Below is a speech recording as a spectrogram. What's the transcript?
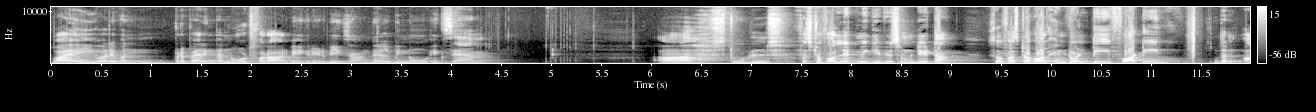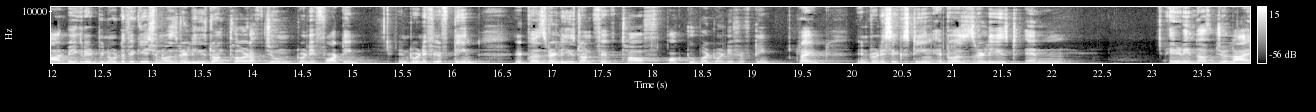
Why you are even preparing the notes for RBI Grade B exam? There will be no exam. Uh, students, first of all, let me give you some data. So first of all, in 2014, the RBI Grade B notification was released on 3rd of June 2014. In 2015, it was released on 5th of October 2015, right? In 2016, it was released in 18th of July.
